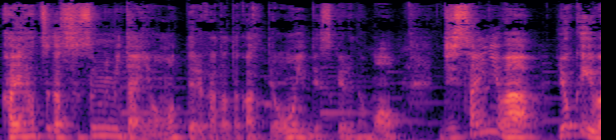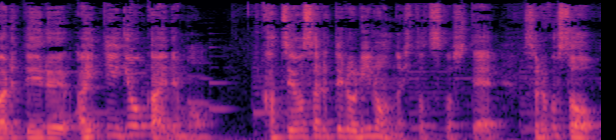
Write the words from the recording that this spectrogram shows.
開発が進むみたいに思ってる方とかって多いんですけれども実際にはよく言われている IT 業界でも活用されている理論の一つとしてそれこそ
